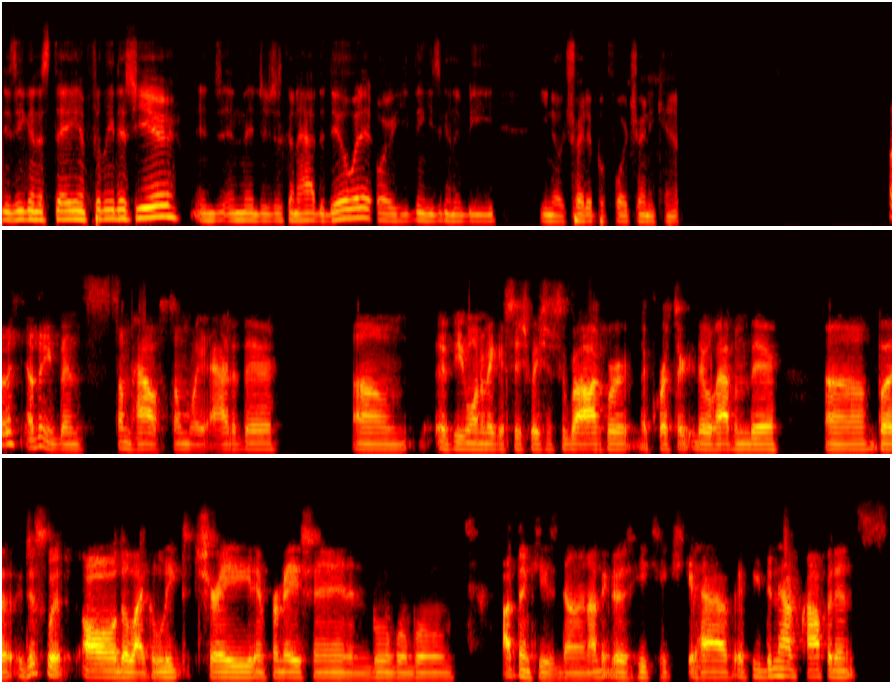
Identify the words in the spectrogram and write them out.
Is he going to stay in Philly this year, and and then you're just going to have to deal with it, or you think he's going to be, you know, traded before training camp? I think Ben's somehow, some way out of there. Um, if you want to make a situation super awkward, of course they'll have him there. Uh, but just with all the like leaked trade information and boom, boom, boom, I think he's done. I think that he, he could have, if he didn't have confidence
